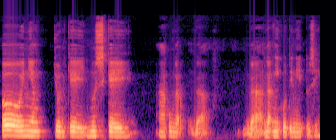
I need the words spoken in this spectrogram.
Oh, ini yang John K, Nus K. Aku nggak nggak nggak nggak ngikutin itu sih.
